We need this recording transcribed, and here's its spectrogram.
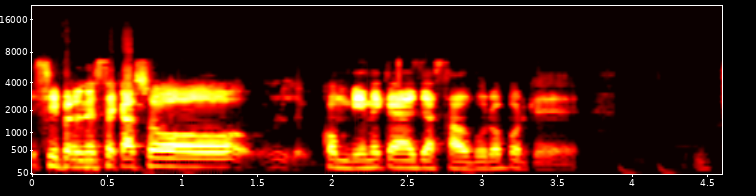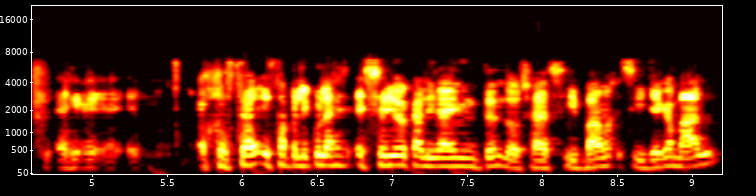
Sí, pero en este caso conviene que haya estado duro porque. Eh, eh, eh, Es que esta, esta película es, es serio de calidad de Nintendo. O sea, si, va, si llega mal.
